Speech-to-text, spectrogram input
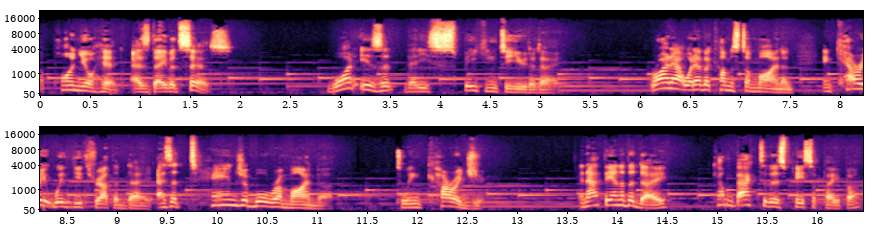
upon your head, as David says, what is it that He's speaking to you today? Write out whatever comes to mind and, and carry it with you throughout the day as a tangible reminder to encourage you. And at the end of the day, come back to this piece of paper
